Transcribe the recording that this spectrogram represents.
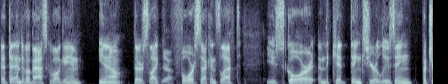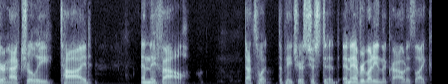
at the end of a basketball game. You know, there's like Yeah. four seconds left. You score, and the kid thinks you're losing, but you're actually tied, and they foul. That's what the Patriots just did, and everybody in the crowd is like,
